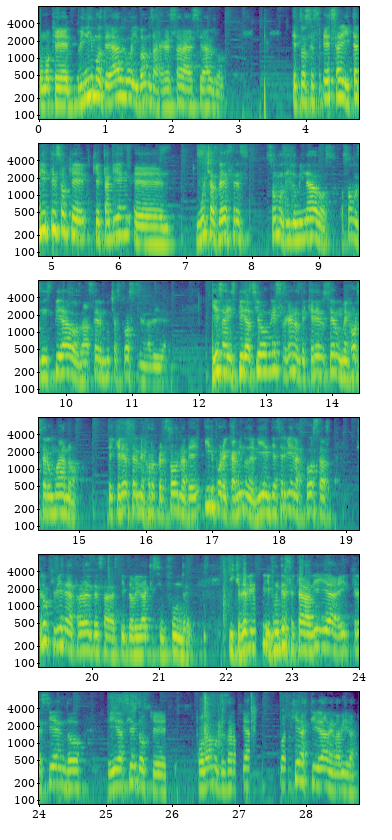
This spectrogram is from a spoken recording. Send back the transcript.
Como que vinimos de algo y vamos a regresar a ese algo. Entonces, esa, y también pienso que, que también eh, muchas veces somos iluminados o somos inspirados a hacer muchas cosas en la vida. Y esa inspiración, esas ganas de querer ser un mejor ser humano, de querer ser mejor persona, de ir por el camino del bien, de hacer bien las cosas, creo que viene a través de esa espiritualidad que se infunde y que debe infundirse cada día, e ir creciendo, e ir haciendo que podamos desarrollar cualquier actividad en la vida.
